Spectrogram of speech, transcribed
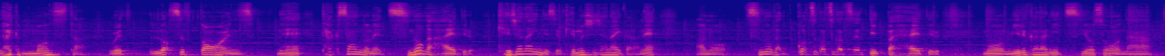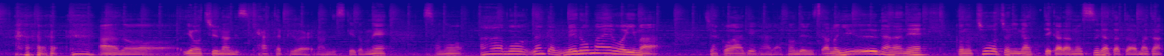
like a monster with lots of thorns ね。たくさんのね角が生えてる。毛じゃないんですよ。毛虫じゃないからね。あの角がゴツゴツゴツっていっぱい生えてる。もう見るからに強そうな あの幼虫なんです。キャタピラーなんですけどもね。そのああもうなんか目の前を今ジャコアゲハが飛んでるんですあの優雅なねこの蝶々になってからの姿とはまた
